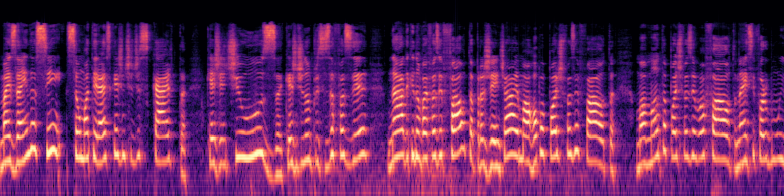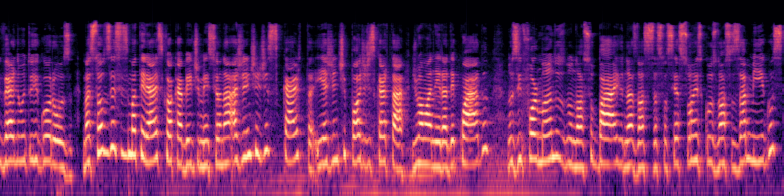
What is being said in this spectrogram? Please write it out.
mas ainda assim são materiais que a gente descarta, que a gente usa, que a gente não precisa fazer nada, que não vai fazer falta pra gente. Ah, uma roupa pode fazer falta, uma manta pode fazer uma falta, né? E se for um inverno muito rigoroso. Mas todos esses materiais que eu acabei de mencionar, a gente descarta e a gente pode descartar de uma maneira adequada, nos informando no nosso bairro, nas nossas associações, com os nossos amigos,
